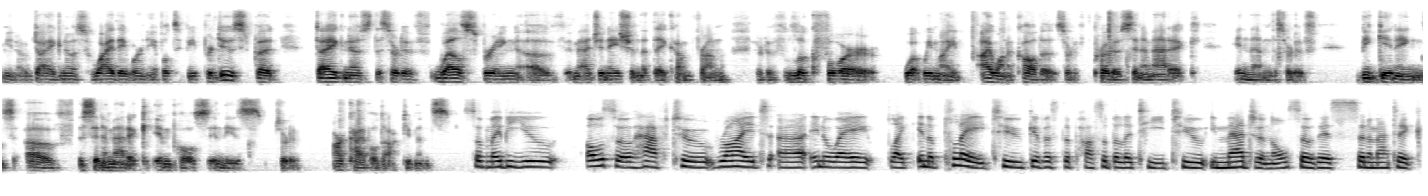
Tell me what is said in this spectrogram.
you know, diagnose why they weren't able to be produced, but diagnose the sort of wellspring of imagination that they come from, sort of look for what we might, I want to call the sort of proto cinematic in them, the sort of beginnings of the cinematic impulse in these sort of archival documents. So maybe you also have to write uh, in a way like in a play to give us the possibility to imagine also this cinematic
